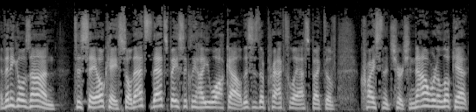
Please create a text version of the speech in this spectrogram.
And then he goes on to say, okay, so that's, that's basically how you walk out. This is the practical aspect of Christ in the church. And now we're going to look at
